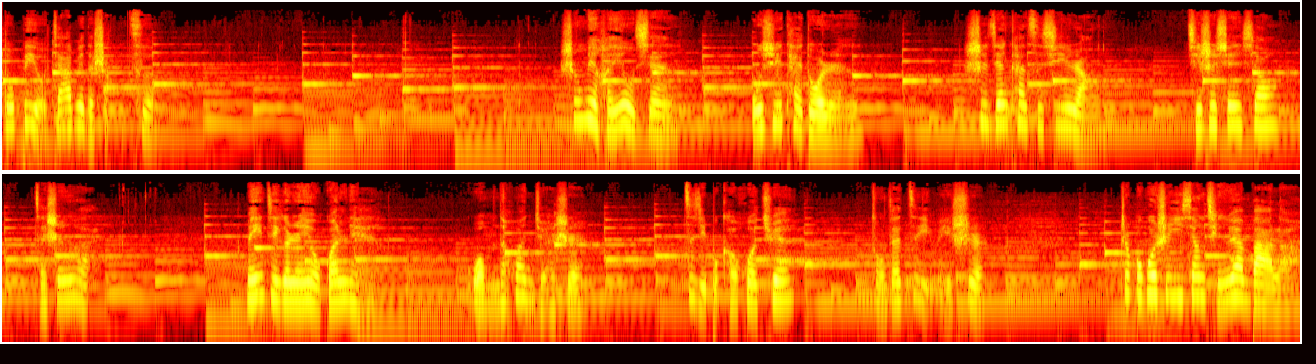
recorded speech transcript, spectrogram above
都必有加倍的赏赐。生命很有限，无需太多人。世间看似熙攘，其实喧嚣在身外。没几个人有关联，我们的幻觉是自己不可或缺，总在自以为是。这不过是一厢情愿罢了。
